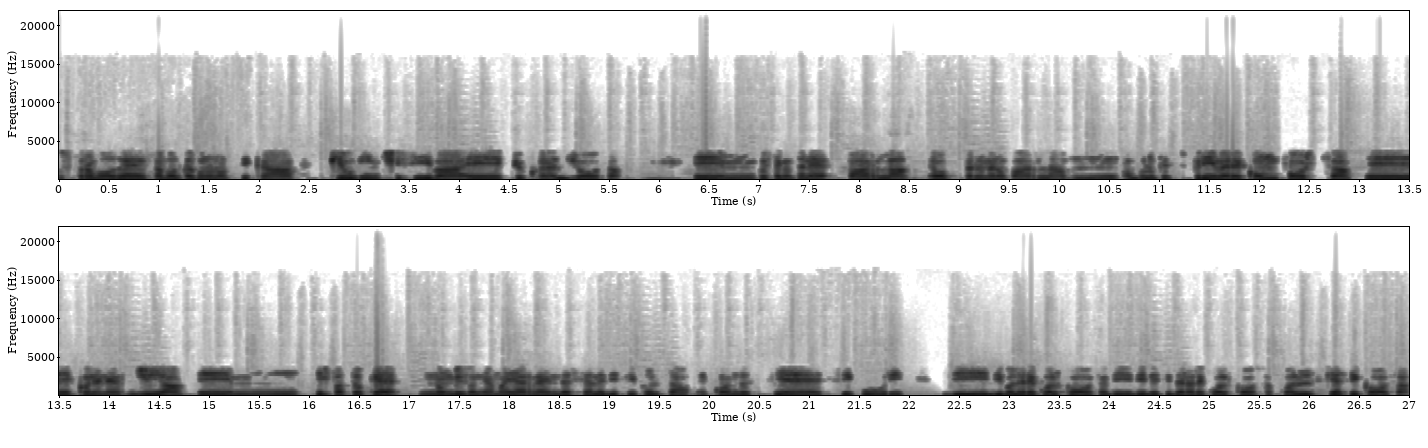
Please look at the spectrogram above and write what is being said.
stravo, eh, stavolta con un'ottica più incisiva e più coraggiosa. E, mh, mm, questa canzone parla, o perlomeno parla, mh, mm, ho voluto esprimere con forza e con energia e, mh, mm, il fatto che non bisogna mai arrendersi alle difficoltà e quando si è sicuri di, di volere qualcosa, di, di desiderare qualcosa, qualsiasi cosa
